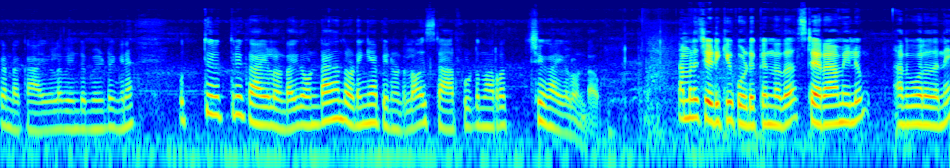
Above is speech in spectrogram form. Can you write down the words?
കണ്ടോ കായ്കൾ വീണ്ടും വീണ്ടും ഇങ്ങനെ ഒത്തിരി ഒത്തിരി കായ്കളുണ്ടാവും ഇത് ഉണ്ടാകാൻ തുടങ്ങിയാൽ പിന്നെ ഉണ്ടല്ലോ ഈ സ്റ്റാർ ഫ്രൂട്ട് നിറച്ച് കായ്കളുണ്ടാവും. നമ്മൾ ചെടിക്ക് കൊടുക്കുന്നത് സ്റ്റെറാമിലും അതുപോലെ തന്നെ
